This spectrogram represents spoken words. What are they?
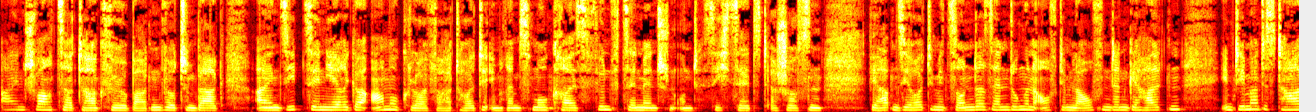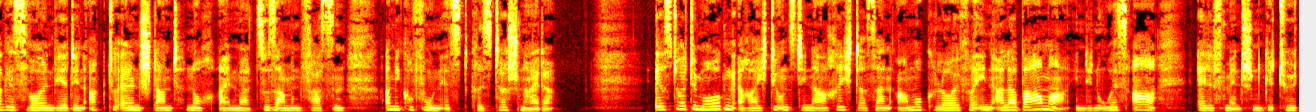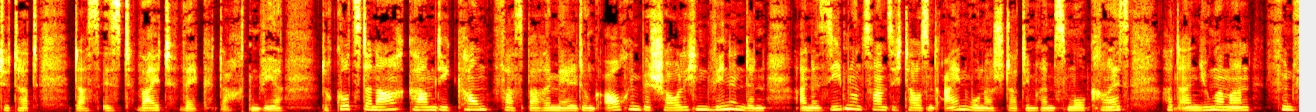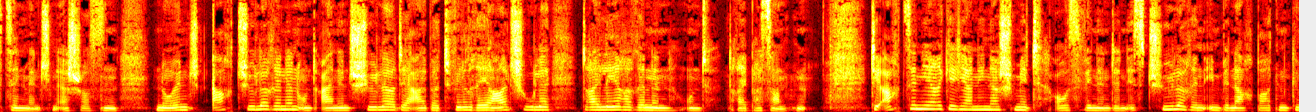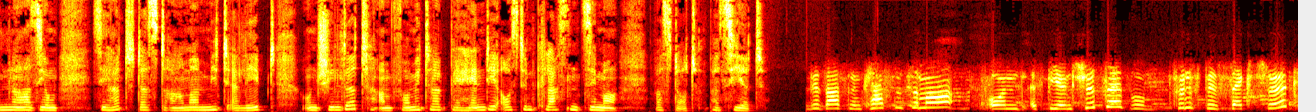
Ein schwarzer Tag für Baden-Württemberg. Ein 17-jähriger Amokläufer hat heute im Rems-Murr-Kreis 15 Menschen und sich selbst erschossen. Wir haben Sie heute mit Sondersendungen auf dem Laufenden gehalten. Im Thema des Tages wollen wir den aktuellen Stand noch einmal zusammenfassen. Am Mikrofon ist Christa Schneider. Erst heute Morgen erreichte uns die Nachricht, dass ein Amokläufer in Alabama in den USA elf Menschen getötet hat. Das ist weit weg, dachten wir. Doch kurz danach kam die kaum fassbare Meldung, auch im beschaulichen Winnenden, einer 27.000 Einwohnerstadt im Rems-Murr-Kreis, hat ein junger Mann 15 Menschen erschossen. Neun, acht Schülerinnen und einen Schüler der Albert-Will-Realschule, drei Lehrerinnen und drei Passanten. Die 18-jährige Janina Schmidt aus Winnenden ist Schülerin im benachbarten Gymnasium. Sie hat das Drama miterlebt und schildert am Vormittag per Handy aus dem Klassenzimmer, was dort passiert. Wir saßen im Klassenzimmer und es fielen Schüsse, so fünf bis sechs Stück.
